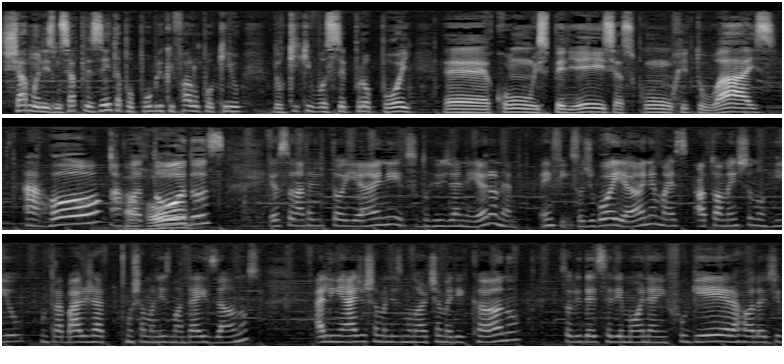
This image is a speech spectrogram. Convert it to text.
xamanismo. Se apresenta para o público e fala um pouquinho do que, que você propõe é, com experiências, com rituais. Arro, arro, a todos. Eu sou Nathalie Toiani, sou do Rio de Janeiro, né? Enfim, sou de Goiânia, mas atualmente estou no Rio, com trabalho já com xamanismo há 10 anos. A linhagem do xamanismo norte-americano. Sou líder de cerimônia em fogueira, roda de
